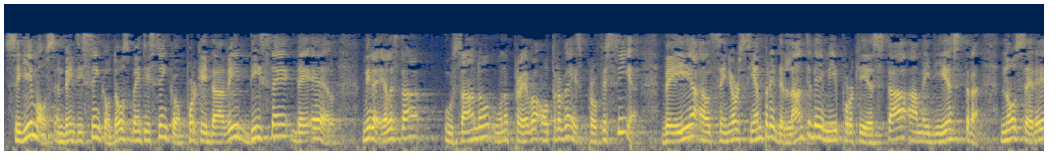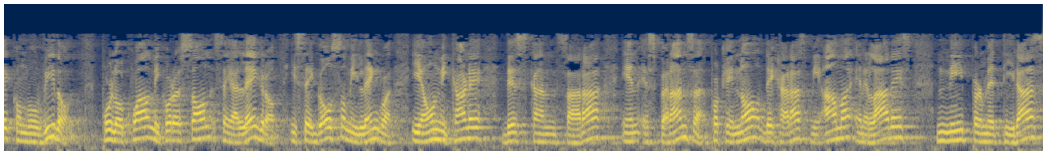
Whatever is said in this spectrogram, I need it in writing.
Seguimos en 25, 2.25, porque David dice de él, mira, él está usando una prueba otra vez, profecía. Veía al Señor siempre delante de mí porque está a mi diestra, no seré conmovido por lo cual mi corazón se alegro y se gozo mi lengua, y aún mi carne descansará en esperanza, porque no dejarás mi alma en el Hades, ni permitirás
